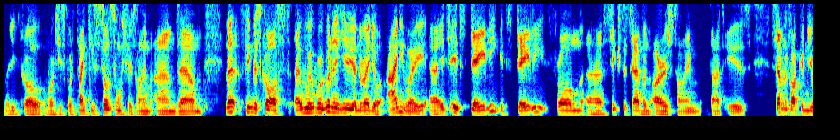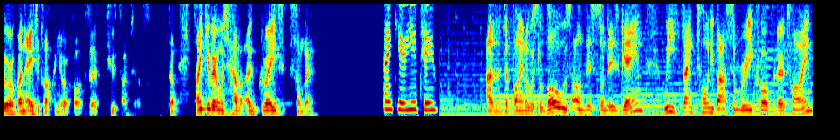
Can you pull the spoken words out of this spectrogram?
Marie Crowe, RTÉ Sport, thank you so, so much for your time. And um, let, fingers crossed, uh, we're, we're going to hear you on the radio anyway. Uh, it's it's daily. It's daily from uh, 6 to 7 Irish time. That is 7 o'clock in Europe and 8 o'clock in Europe over the two time zones. So thank you very much. Have a great Sunday. Thank you. You too. As the final whistle blows on this Sunday's game, we thank Tony Bass and Marie Crowe for their time,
